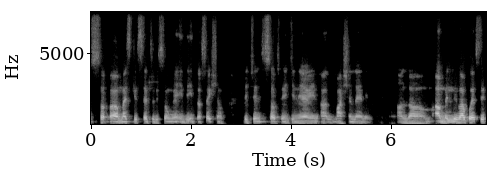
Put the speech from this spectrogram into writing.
so, uh, my skill set to be somewhere in the intersection between software engineering and machine learning. And um, I'm a Liverpool FC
